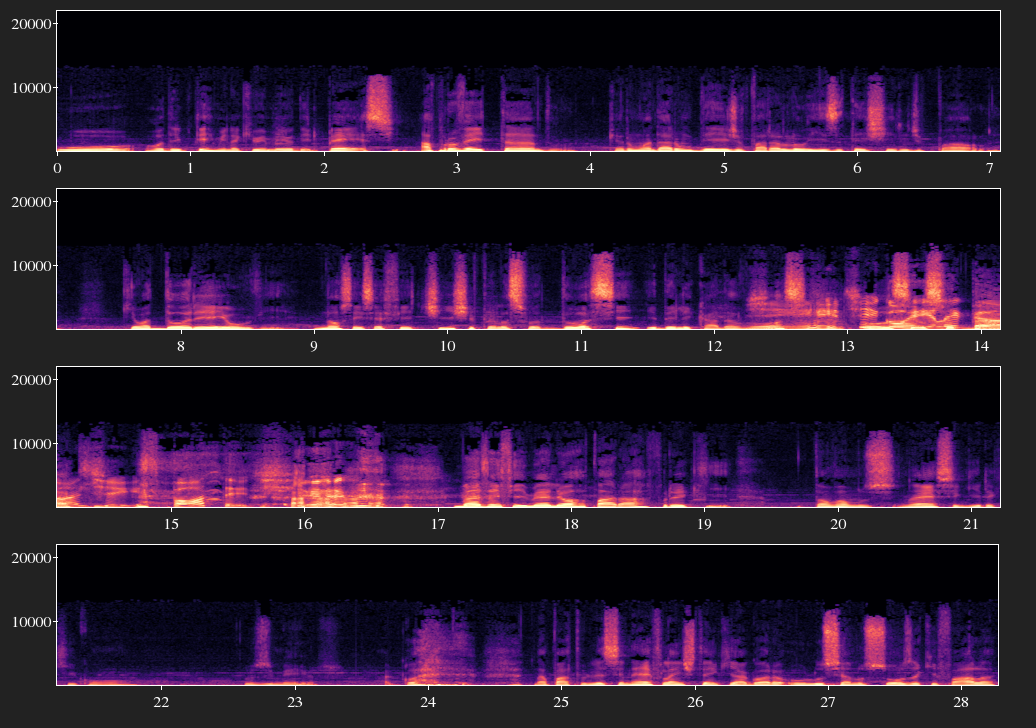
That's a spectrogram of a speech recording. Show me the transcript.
o Rodrigo termina aqui o e-mail dele. PS. Aproveitando, quero mandar um beijo para a Luísa Teixeira de Paula, que eu adorei ouvir. Não sei se é fetiche pela sua doce e delicada voz. Gente, ou correio seu sotaque. elegante, spotted. Mas enfim, melhor parar por aqui. Então vamos né, seguir aqui com os e-mails. Agora, na Patrulha Cinéfila, a gente tem aqui agora o Luciano Souza que fala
